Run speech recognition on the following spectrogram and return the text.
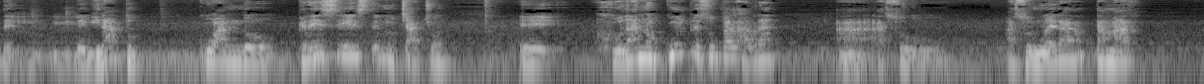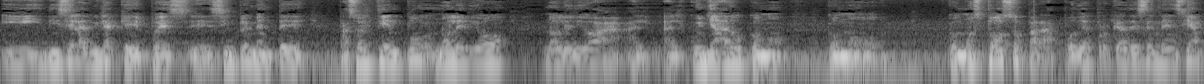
del levirato. Cuando crece este muchacho, eh, Judá no cumple su palabra a, su, a su nuera Tamar y dice la Biblia que pues eh, simplemente pasó el tiempo, no le dio, no le dio al, cuñado como, como, como esposo para poder procrear descendencia.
